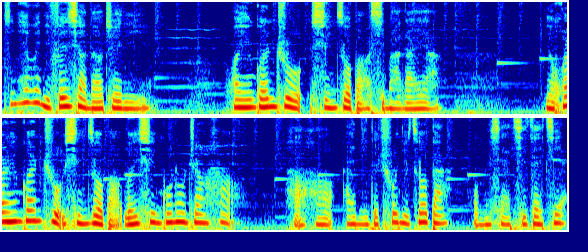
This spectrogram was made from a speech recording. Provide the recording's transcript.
今天为你分享到这里，欢迎关注星座宝喜马拉雅，也欢迎关注星座宝微信公众账号，好好爱你的处女座吧。我们下期再见。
